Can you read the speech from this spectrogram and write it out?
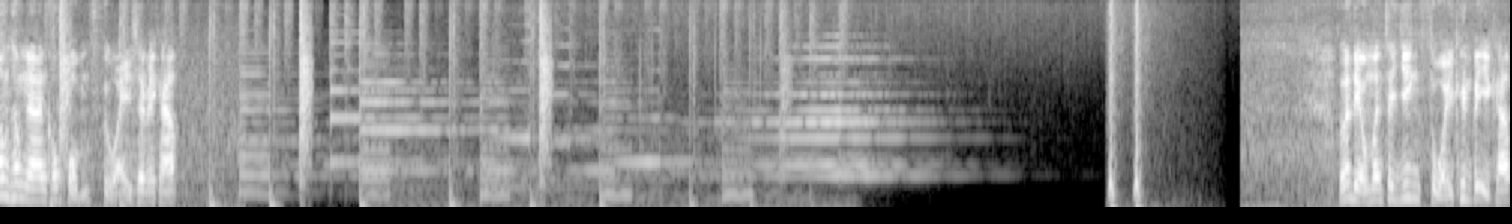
ห้องทำงานของผมสวยใช่ไหมครับ แล้วเดี๋ยวมันจะยิ่งสวยขึ้นไปอีกครับ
